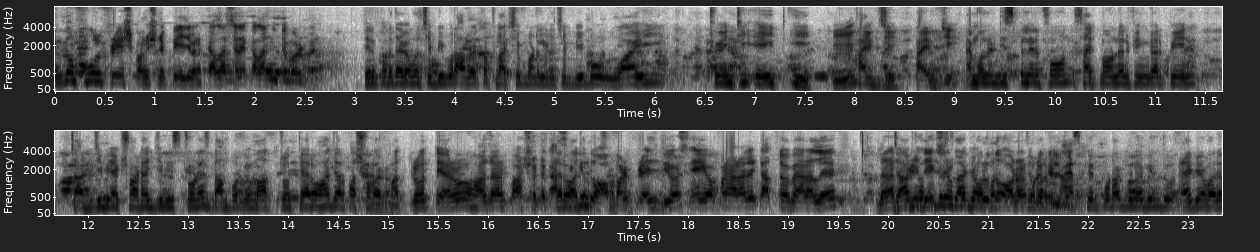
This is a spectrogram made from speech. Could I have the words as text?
একদম ফুল ফ্রেশ কন্ডিশনে পেয়ে যাবেন। কালার চাইলে কালার নিতে পারবেন। এরপরে দেখা যাচ্ছে ভিভোর আরও একটা ফ্ল্যাগশিপ মডেল রয়েছে Vivo Y twenty eight e five G five G AMOLED ডিসপ্লের ফোন সাইড মাউন্টেন ফিঙ্গারপ্রিন্ট চার জিবি একশো আঠাশ জিবি স্টোরেজ দাম পড়বে মাত্র তেরো হাজার পাঁচশো টাকা। মাত্র তেরো হাজার পাঁচশো টাকা। আজকে 13,500 কিন্তু অফার প্রাইস ভিউয়ার্স এই অফার হারালে কাটতে হবে হারালে। আজকের প্রোডাক্টগুলো কিন্তু একেবারে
